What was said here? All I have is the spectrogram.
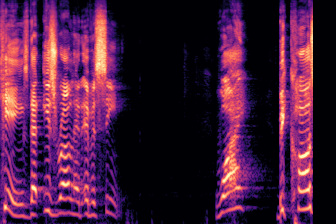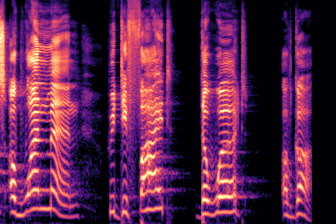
kings that Israel had ever seen. Why? Because of one man who defied the word of God.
